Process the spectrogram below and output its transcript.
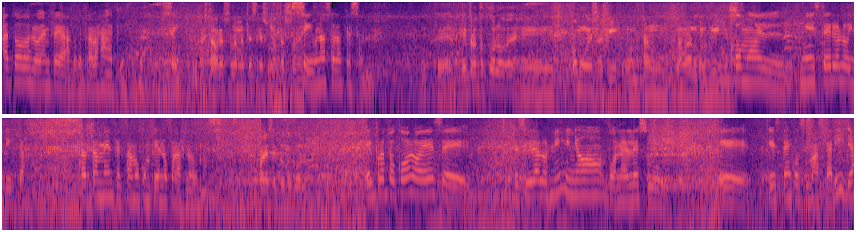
a todos los empleados que trabajan aquí. Sí. Hasta ahora solamente es, una persona. Sí, una sola persona. Ok. El protocolo, eh, ¿cómo es aquí cuando están laborando con los niños? Como el ministerio lo indica. Exactamente, estamos cumpliendo con las normas. ¿Cuál es el protocolo? El protocolo es eh, recibir a los niños, ponerles su, eh, que estén con su mascarilla,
